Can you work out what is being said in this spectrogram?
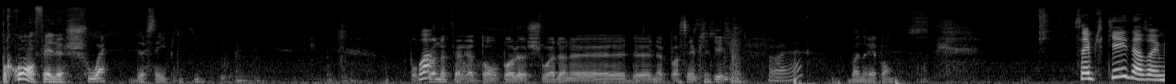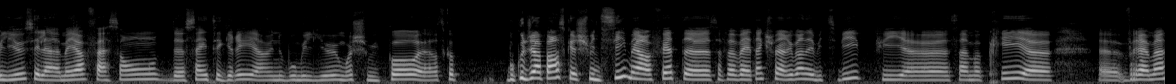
pourquoi on fait le choix de s'impliquer? Pourquoi ne ferait-on pas le choix de ne, de ne pas s'impliquer? Bonne réponse. S'impliquer dans un milieu, c'est la meilleure façon de s'intégrer à un nouveau milieu. Moi, je suis pas, euh, en tout cas, beaucoup de gens pensent que je suis d'ici, mais en fait, euh, ça fait 20 ans que je suis arrivée en Abitibi, puis euh, ça m'a pris euh, vraiment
